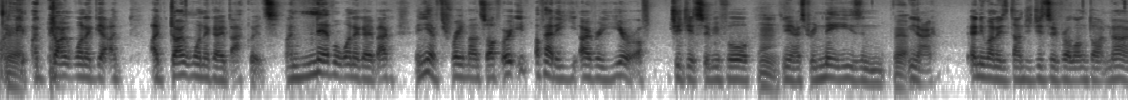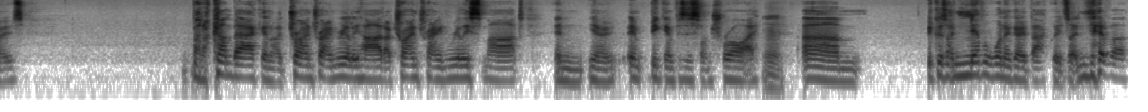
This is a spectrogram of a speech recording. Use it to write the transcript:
Like Yeah. I don't want to get. I, I don't want to go backwards. I never want to go back. And you have three months off, or I've had a, over a year off jiu-jitsu before. You know, through knees and. Yeah. you know anyone who's done jiu-jitsu for a long time knows. But I come back and I try and train really hard. I try and train really smart, and you know, em- big emphasis on try, Hmm. um, because I never want to go backwards. I never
